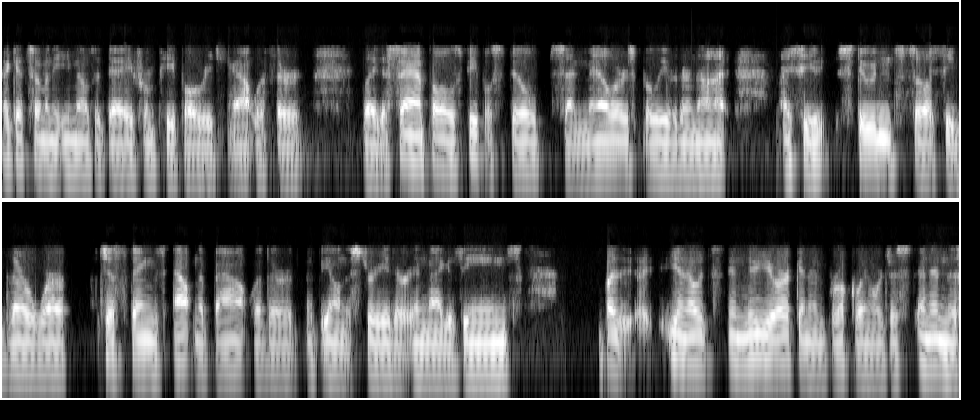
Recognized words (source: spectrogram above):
I get so many emails a day from people reaching out with their latest samples. People still send mailers, believe it or not. I see students, so I see their work, just things out and about, whether it be on the street or in magazines. But, you know, it's in New York and in Brooklyn, we're just, and in this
